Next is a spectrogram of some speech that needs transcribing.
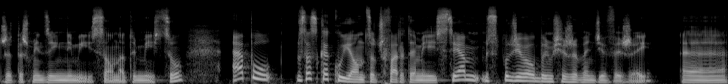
że też między innymi są na tym miejscu. Apple zaskakująco czwarte miejsce. Ja spodziewałbym się, że będzie wyżej. E,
